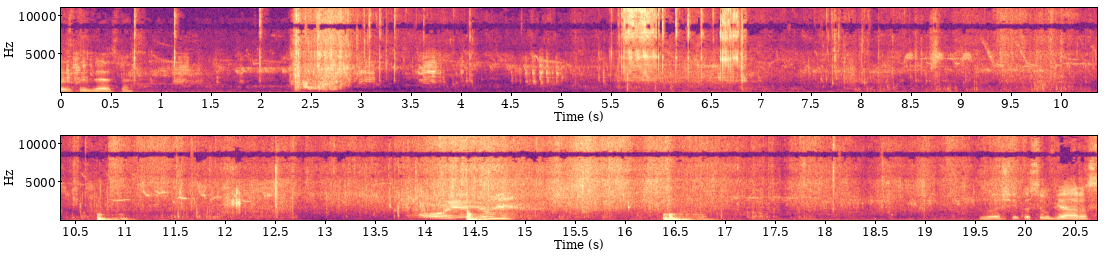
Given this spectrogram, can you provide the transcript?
Šitas didesnis. Nu, šitas jau geras.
